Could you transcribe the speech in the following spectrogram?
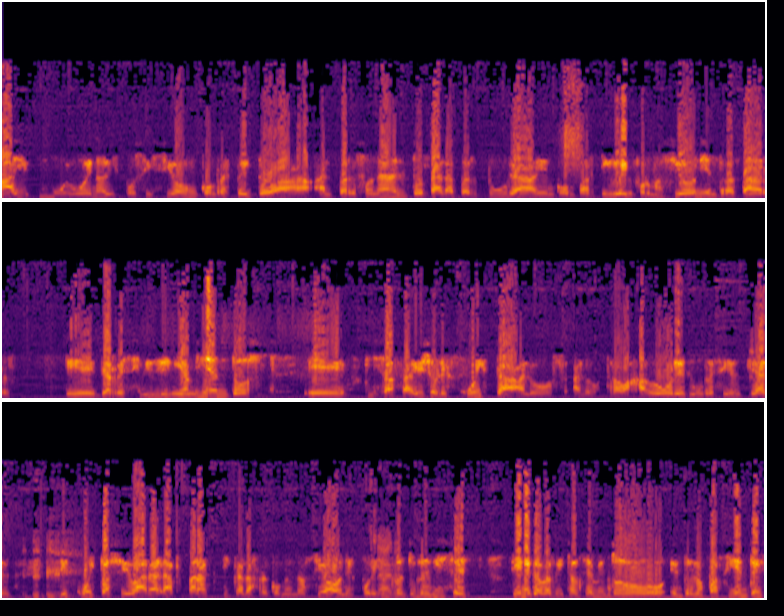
hay muy buena disposición con respecto al personal, total apertura en compartir la información y en tratar eh, de recibir lineamientos. Eh, quizás a ellos les cuesta, a los, a los trabajadores de un residencial, les cuesta llevar a la práctica las recomendaciones. Por ejemplo, tú les dices, tiene que haber distanciamiento entre los pacientes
